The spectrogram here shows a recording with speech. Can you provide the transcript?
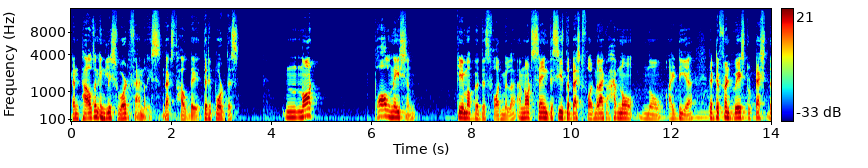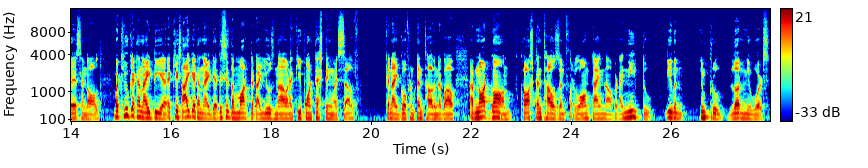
10,000 English word families. That's how they, they report this. Not Paul Nation came up with this formula. I'm not saying this is the best formula. I have no no idea. There are different ways to test this and all but you get an idea. At least I get an idea. This is the mark that I use now, and I keep on testing myself. Can I go from 10,000 above? I've not gone crossed 10,000 for a long time now, but I need to even improve, learn new words.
